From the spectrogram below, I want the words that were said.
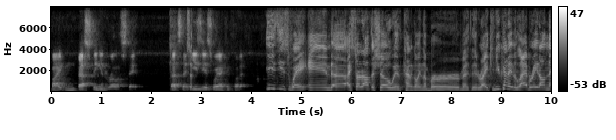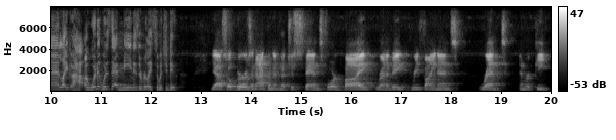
by investing in real estate. That's the easiest way I can put it. Easiest way. And uh, I started off the show with kind of going the Burr method, right? Can you kind of elaborate on that? Like, how, what what does that mean as it relates to what you do? Yeah, so BRRRR is an acronym that just stands for buy, renovate, refinance, rent, and repeat.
